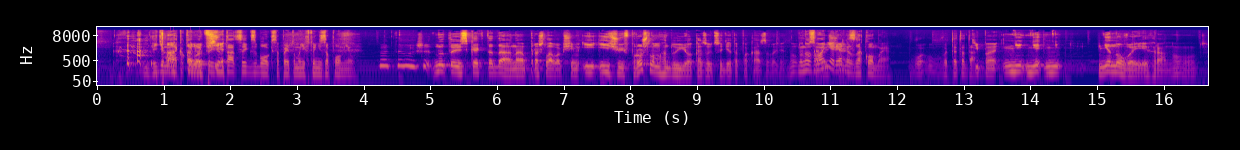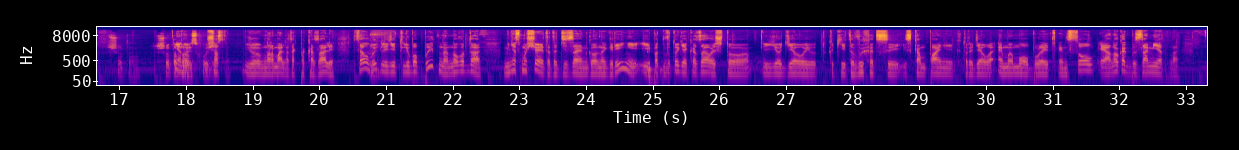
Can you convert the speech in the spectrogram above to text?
Видимо, на какой-нибудь презентации Xbox, поэтому никто не запомнил. Ну, то есть, как-то да, она прошла вообще. И, и еще и в прошлом году ее, оказывается, где-то показывали. Ну, ну название короче, реально знакомое. Вот, вот это да. Типа, не, не, не, не новая игра, ну вот, что-то что-то ну, происходит. Сейчас ее нормально так показали. В целом выглядит любопытно, но вот да, меня смущает этот дизайн главной героини, и в итоге оказалось, что ее делают какие-то выходцы из компании, которая делала MMO Braid and Soul, и оно как бы заметно.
